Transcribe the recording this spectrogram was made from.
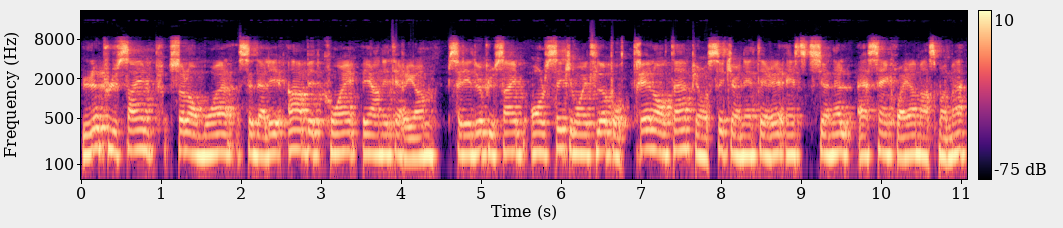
le plus simple, selon moi, c'est d'aller en Bitcoin et en Ethereum. C'est les deux plus simples. On le sait qu'ils vont être là pour très longtemps, puis on sait qu'il y a un intérêt institutionnel assez incroyable en ce moment.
